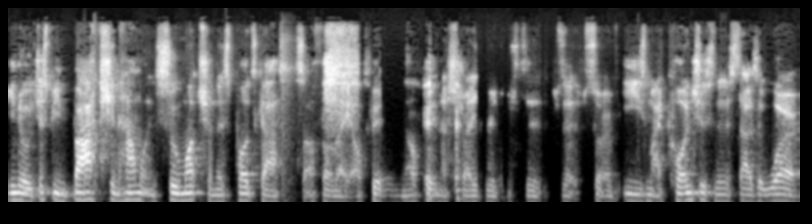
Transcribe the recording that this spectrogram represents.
you know, just been bashing Hamilton so much on this podcast. So I thought, right, I'll put in, I'll put in a striker just to, to, sort of ease my consciousness, as it were.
